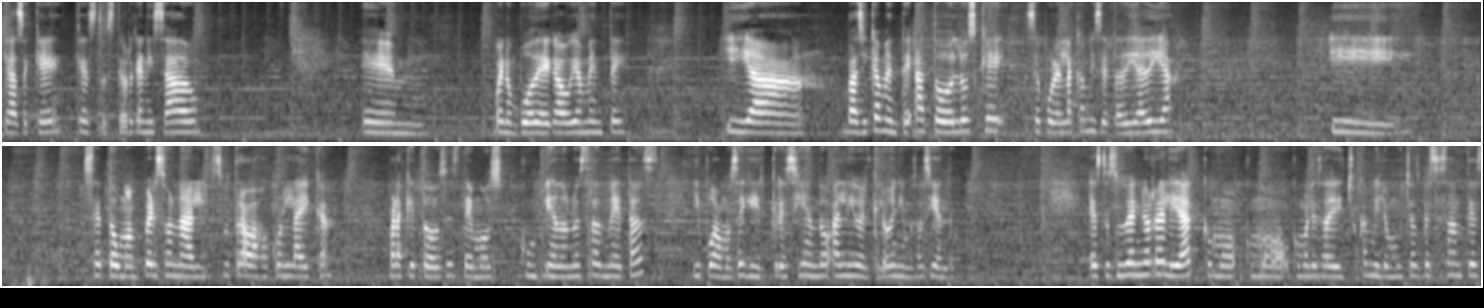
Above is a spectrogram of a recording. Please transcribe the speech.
que hace que, que esto esté organizado. Em, bueno, bodega obviamente y a, básicamente a todos los que se ponen la camiseta día a día y se toman personal su trabajo con Laika para que todos estemos cumpliendo nuestras metas y podamos seguir creciendo al nivel que lo venimos haciendo. Esto es un sueño realidad, como, como, como les ha dicho Camilo muchas veces antes,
